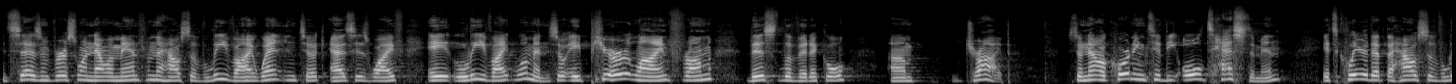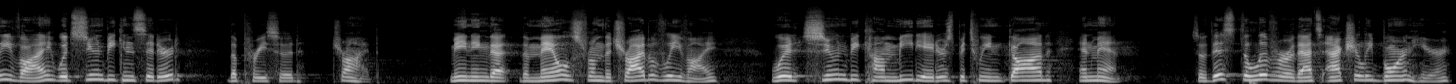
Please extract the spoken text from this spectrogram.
It says in verse 1 Now a man from the house of Levi went and took as his wife a Levite woman. So a pure line from this Levitical um, tribe. So now, according to the Old Testament, it's clear that the house of Levi would soon be considered the priesthood tribe, meaning that the males from the tribe of Levi would soon become mediators between God and man. So, this deliverer that's actually born here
